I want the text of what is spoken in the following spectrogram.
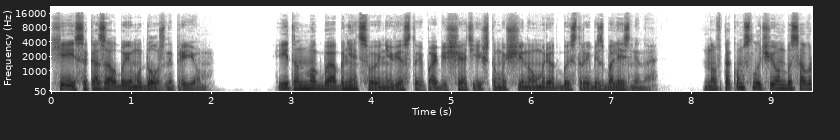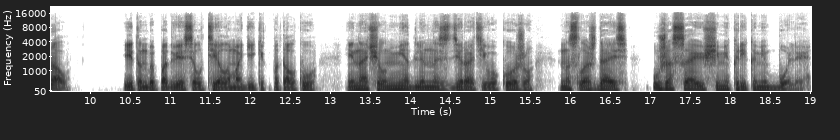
Хейс оказал бы ему должный прием. Итан мог бы обнять свою невесту и пообещать ей, что мужчина умрет быстро и безболезненно. Но в таком случае он бы соврал. Итан бы подвесил тело Магики к потолку и начал медленно сдирать его кожу, наслаждаясь ужасающими криками боли.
